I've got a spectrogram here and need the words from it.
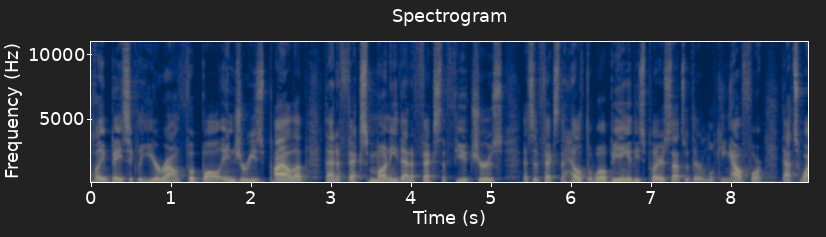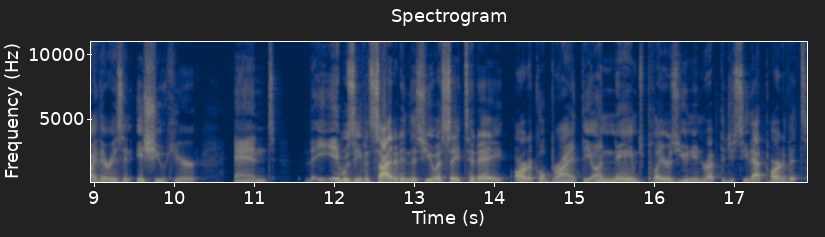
play basically year round football. Injuries pile up. That affects money. That affects the futures. That affects the health, the well being of these players. That's what they're looking out for. That's why there is an issue here. And it was even cited in this USA Today article, Bryant, the unnamed players union rep. Did you see that part of it?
